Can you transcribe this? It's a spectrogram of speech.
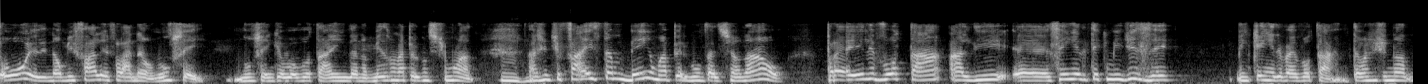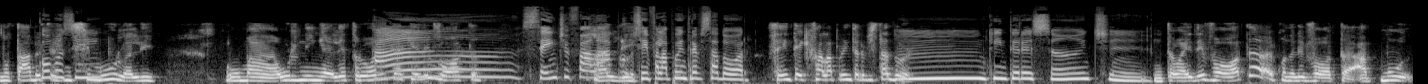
ou ele não me fala, ele fala, não, não sei, não sei em que eu vou votar ainda, mesmo na pergunta estimulada. A gente faz também uma pergunta adicional para ele votar ali, é, sem ele ter que me dizer em quem ele vai votar. Então a gente no, no tablet Como a gente assim? simula ali uma urninha eletrônica que ele vota, Ah, Sem te falar, pro, sem falar pro entrevistador. sem ter que falar para o entrevistador. Hum, que interessante. Então aí ele vota, quando ele vota, a- mu-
